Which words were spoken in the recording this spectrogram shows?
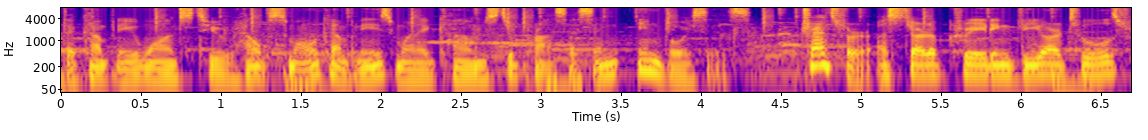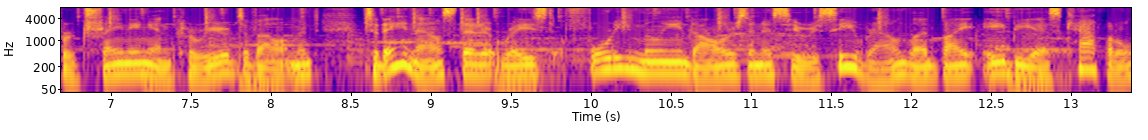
The company wants to help small companies when it comes to processing invoices. Transfr, a startup creating VR tools for training and career development, today announced that it raised $40 million in a Series C round led by ABS Capital,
